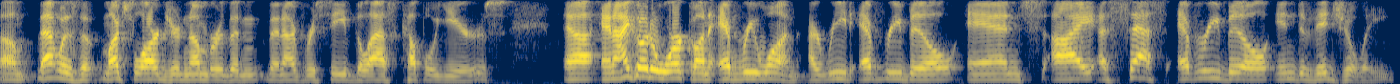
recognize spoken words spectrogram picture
Um, that was a much larger number than, than I've received the last couple years. Uh, and I go to work on every one. I read every bill and I assess every bill individually.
